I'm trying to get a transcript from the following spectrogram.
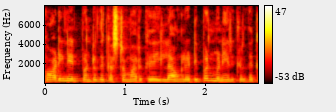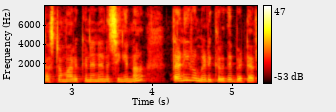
கோஆர்டினேட் பண்ணுறது கஷ்டமாக இருக்குது இல்லை அவங்கள டிபெண்ட் பண்ணி இருக்கிறது கஷ்டமாக இருக்குன்னு நினச்சிங்கன்னா தனி ரூம் எடுக்கிறது பெட்டர்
